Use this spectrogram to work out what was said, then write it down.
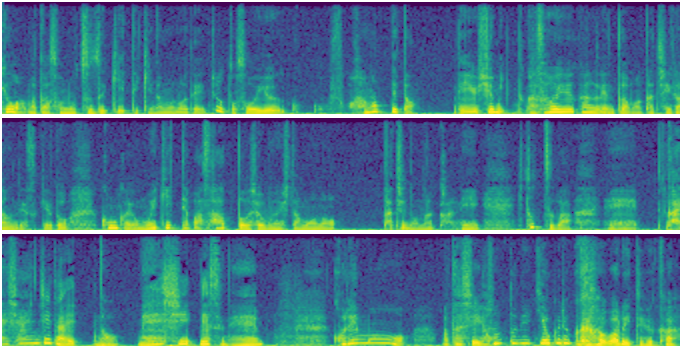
今日はまたその続き的なものでちょっとそういうハマってたっていう趣味とかそういう関連とはまた違うんですけど今回思い切ってバサッと処分したものたちの中に一つは、えー、会社員時代の名刺ですね。これも私本当に記憶力が悪いというか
